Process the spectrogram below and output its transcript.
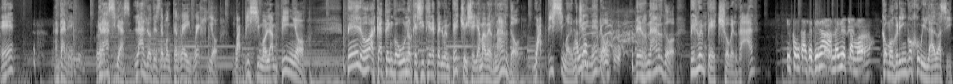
¿Eh? Ándale. Gracias, Lalo desde Monterrey, Regio. Guapísimo, lampiño. Pero acá tengo uno que sí tiene pelo en pecho y se llama Bernardo. Guapísimo, de mucho dinero. Bernardo, pelo en pecho, ¿verdad? Y con calcetina a medio chamorro. Como gringo jubilado así.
